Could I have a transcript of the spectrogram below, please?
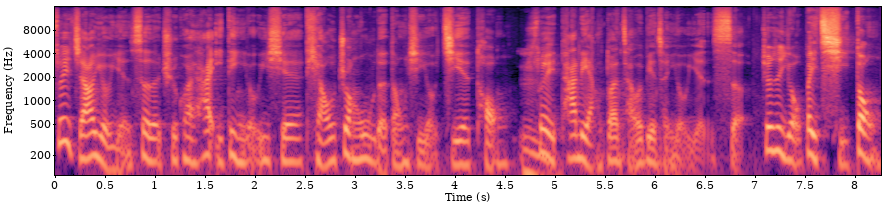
所以只要有颜色的区块，它一定有一些条状物的东西有接通，所以它两端才会变成有颜色，就是有被启动，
